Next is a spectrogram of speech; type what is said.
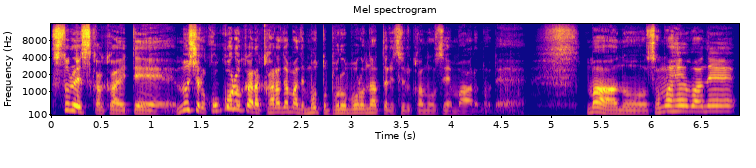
ストレス抱えて、むしろ心から体までもっとボロボロになったりする可能性もあるので、まあ、あの、その辺はね、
